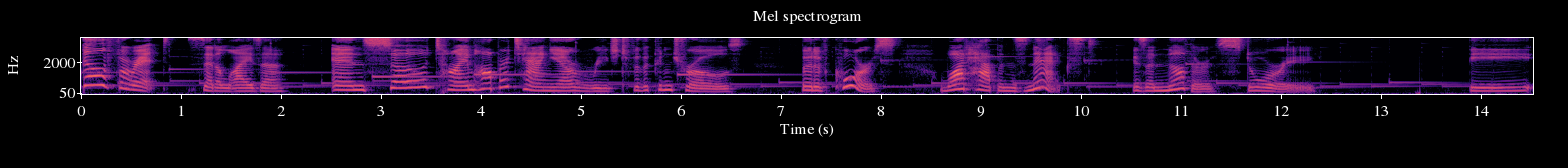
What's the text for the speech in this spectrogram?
Go for it, said Eliza. And so Time Hopper Tanya reached for the controls. But of course, what happens next is another story. The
